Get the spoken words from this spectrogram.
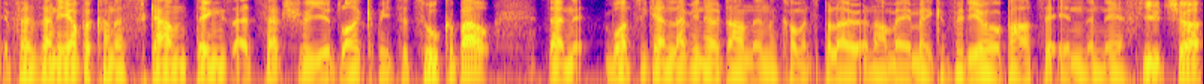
If there's any other kind of scam things, etc. you'd like me to talk about, then once again, let me know down in the comments below and I may make a video about it in the near future.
